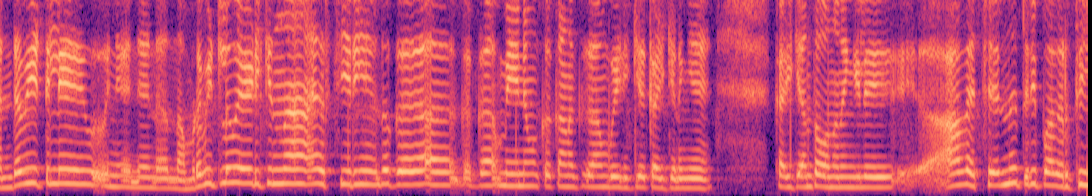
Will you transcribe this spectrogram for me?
എന്റെ വീട്ടിൽ നമ്മുടെ വീട്ടിൽ മേടിക്കുന്ന ഇറച്ചിരി ഇതൊക്കെ മീനും ഒക്കെ കണക്കാകുമ്പോൾ എനിക്ക് കഴിക്കണമെങ്കിൽ കഴിക്കാൻ തോന്നണമെങ്കിൽ ആ വെച്ചതിൽ നിന്ന് ഇത്തിരി പകർത്തി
